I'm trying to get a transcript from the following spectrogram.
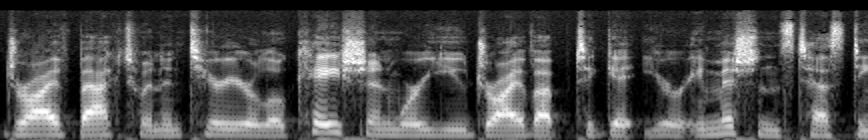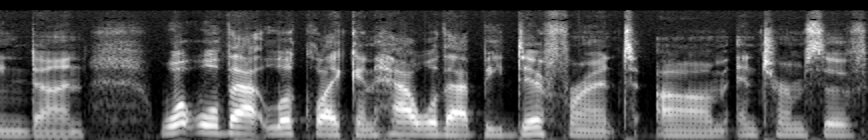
drive back to an interior interior location where you drive up to get your emissions testing done. What will that look like, and how will that be different um, in terms of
